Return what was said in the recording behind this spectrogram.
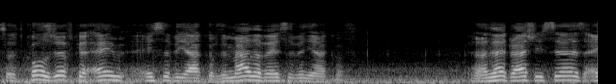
so it calls Rivka Aim Esav Yaakov, the mother of Esav and Yaakov. And on that Rashi says. I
